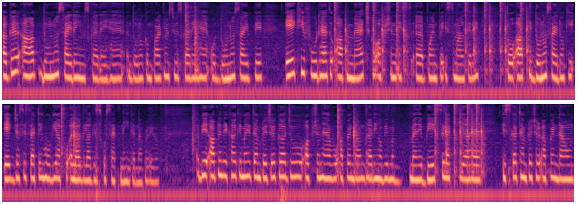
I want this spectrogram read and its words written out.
अगर आप दोनों साइडें यूज़ कर रहे हैं, दोनों कंपार्टमेंट्स यूज़ कर रहे हैं और दोनों साइड पे एक ही फ़ूड है तो आप मैच का ऑप्शन इस पॉइंट पे इस्तेमाल करें। तो आपकी दोनों साइडों की एक जैसी सेटिंग होगी, आपको अलग अलग इसको सेट नहीं करना पड़ेगा। अभी आपने देखा कि मैंने टेम्परेचर का जो ऑप्शन है, वो अप एंड डाउन कर रही हूँ। अभी मैं, मैंने बेग सेलेक्ट किया है, इसका टेम्परेचर अप एंड डाउन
